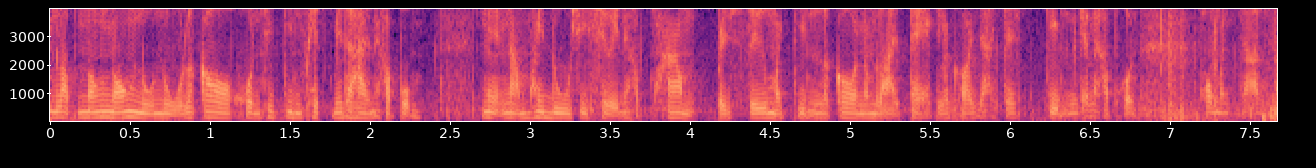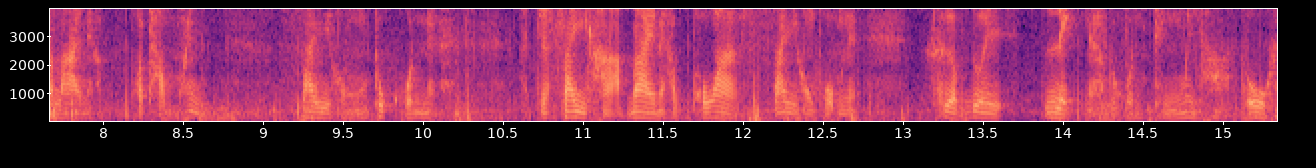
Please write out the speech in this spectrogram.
สำหรับน้องๆหนูๆแล้วก็คนที่กินเผ็ดไม่ได้นะครับผมแนะนำให้ดูเฉยๆนะครับห้ามไปซื้อมากินแล้วก็น้ำลายแตกแล้วก็อยากจะกินกันนะครับคนเพราะมันจะอันตรายนะครับเพราะทำให้ไส้ของทุกคนเนี่ยจะไส้ขาดได้นะครับ เพราะว่าไส้ของผมเนี่ยเคลือบด้วยเหล็กนะครับทุกคนถึงไม่ขาดโอเค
